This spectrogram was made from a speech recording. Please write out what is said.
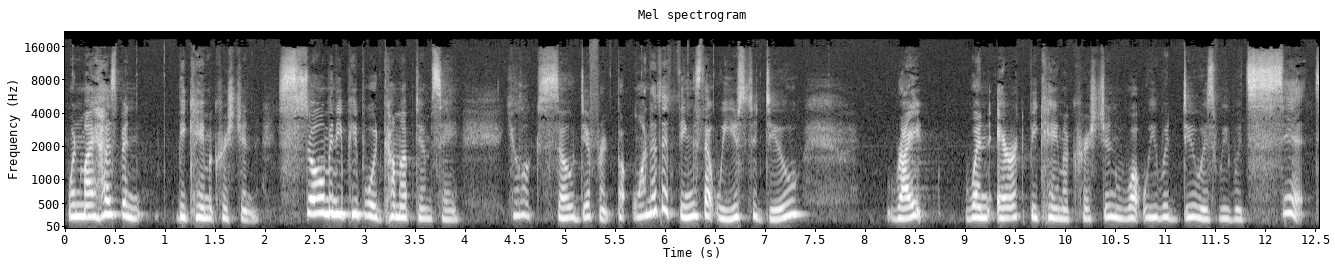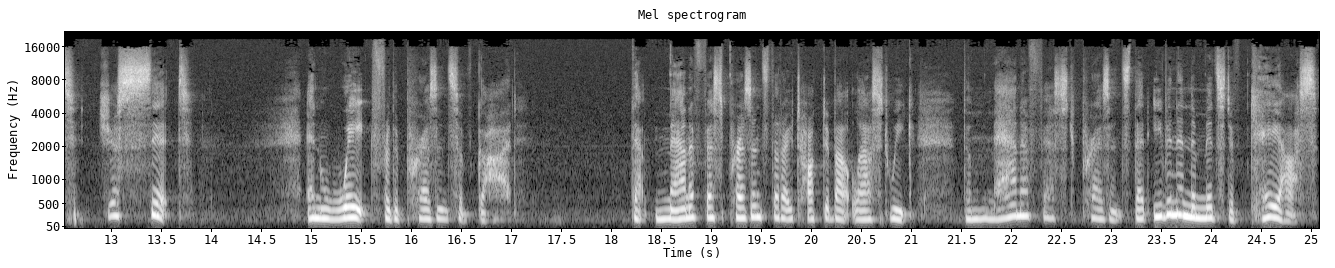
when my husband became a Christian, so many people would come up to him and say, You look so different. But one of the things that we used to do, right when Eric became a Christian, what we would do is we would sit, just sit, and wait for the presence of God. That manifest presence that I talked about last week, the manifest presence that even in the midst of chaos,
